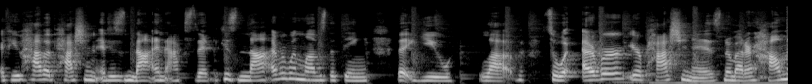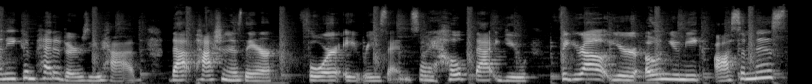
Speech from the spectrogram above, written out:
if you have a passion, it is not an accident because not everyone loves the thing that you love. So, whatever your passion is, no matter how many competitors you have, that passion is there for a reason. So, I hope that you figure out your own unique awesomeness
